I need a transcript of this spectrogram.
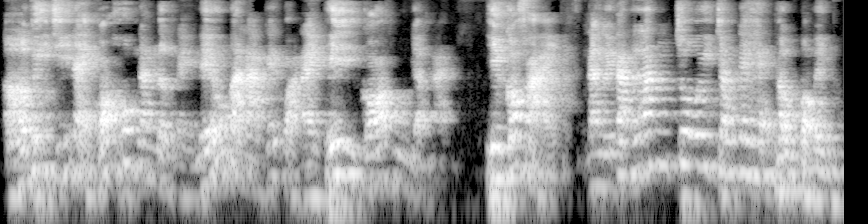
ở vị trí này có khung năng lực này, nếu mà làm kết quả này thì có thu nhập này. Thì có phải là người ta lăn trôi trong cái hệ thống của mình.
